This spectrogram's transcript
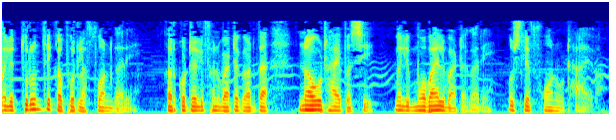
मैले तुरुन्तै कपुरलाई फोन गरेँ। घरको टेलिफोनबाट गर्दा नउठाएपछि मैले मोबाइलबाट गरेँ। उसले फोन उठायो।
